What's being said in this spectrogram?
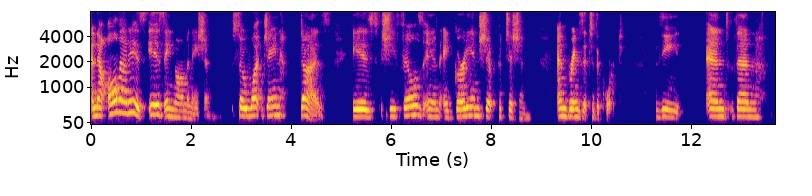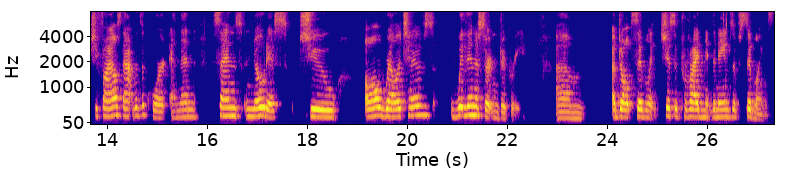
And now all that is, is a nomination. So what Jane does is she fills in a guardianship petition and brings it to the court. The and then she files that with the court and then sends notice to all relatives within a certain degree. Um, adult siblings, just provide the names of siblings,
